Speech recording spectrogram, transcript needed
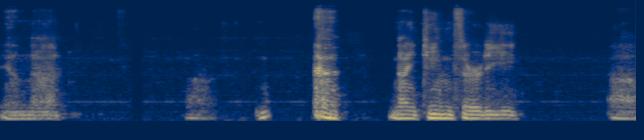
in uh, uh, 1930. Uh,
